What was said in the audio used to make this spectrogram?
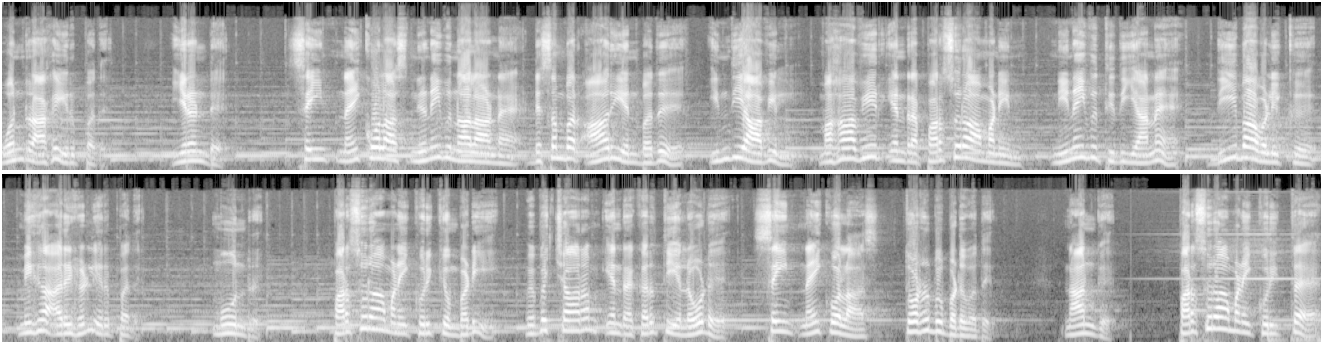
ஒன்றாக இருப்பது. இரண்டு செயின்ட் நைக்கோலாஸ் நினைவு நாளான டிசம்பர் ஆறு என்பது இந்தியாவில் மகாவீர் என்ற பரசுராமனின் நினைவு திதியான தீபாவளிக்கு மிக அருகில் இருப்பது. மூன்று. பரசுராமனை குறிக்கும்படி விபச்சாரம் என்ற கருத்தியலோடு செயின்ட் நைக்கோலாஸ் தொடர்புபடுவது. நான்கு. பரசுராமனை குறித்த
